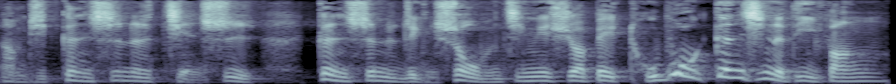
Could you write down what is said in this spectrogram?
让我们去更深的检视，更深的领受，我们今天需要被突破更新的地方。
